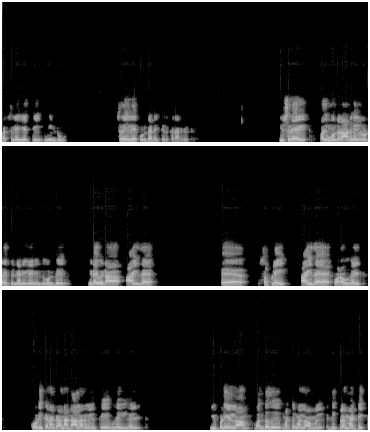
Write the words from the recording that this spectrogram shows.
பஸ்ஸில் ஏற்றி மீண்டும் சிறையிலே கொண்டு அடைத்திருக்கிறார்கள். இஸ்ரேல் பதிமூன்று நாடுகளினுடைய பின்னணியில் நின்று கொண்டு இடைவிடா ஆயுத சப்ளை ஆயுத வரவுகள் கோடிக்கணக்கான டாலர்களுக்கு உதவிகள். இப்படியெல்லாம் வந்தது மட்டுமல்லாமல் டிப்ளமேட்டிக்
